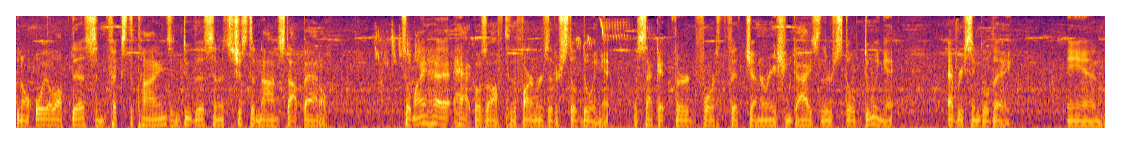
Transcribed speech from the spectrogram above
you know, oil up this and fix the tines and do this, and it's just a non-stop battle. So my hat goes off to the farmers that are still doing it. The second, third, fourth, fifth generation guys that are still doing it every single day. And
